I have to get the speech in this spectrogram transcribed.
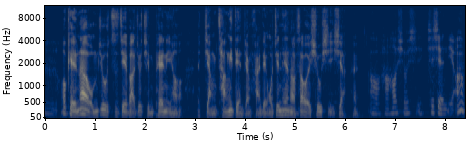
嗯、，OK，那我们就直接吧，就请 Penny 哈、哦、讲长一点，讲长一点。我今天呢、哦、稍微休息一下。哦，好好休息，谢谢你啊、哦。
